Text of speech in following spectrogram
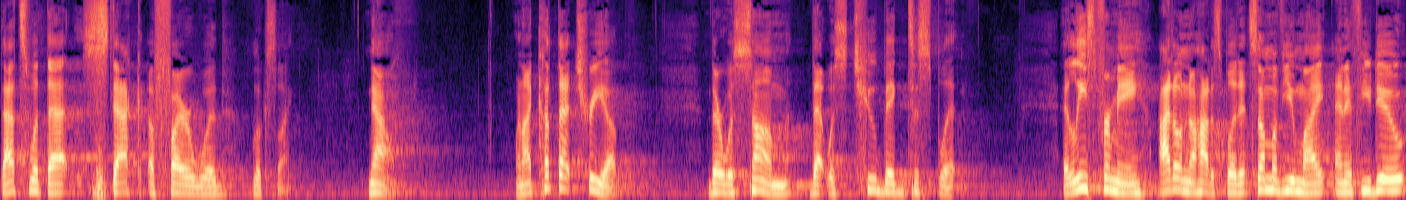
That's what that stack of firewood looks like. Now, when I cut that tree up, there was some that was too big to split. At least for me, I don't know how to split it. Some of you might, and if you do,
